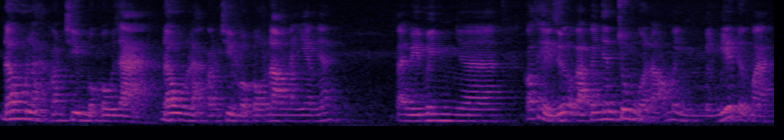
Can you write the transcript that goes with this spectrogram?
Đâu là con chim bồ câu già, đâu là con chim bồ câu non anh em nhé. Tại vì mình à, có thể dựa vào cái nhân chung của nó, mình mình biết được mà.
